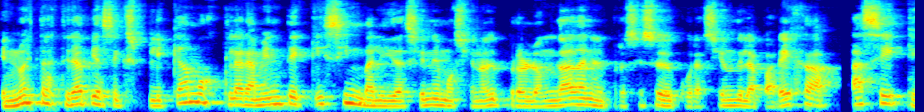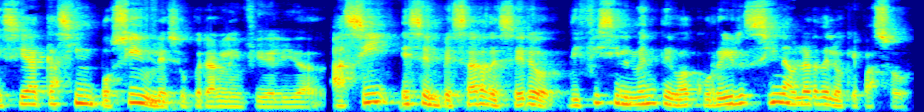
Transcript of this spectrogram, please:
En nuestras terapias explicamos claramente que esa invalidación emocional prolongada en el proceso de curación de la pareja hace que sea casi imposible superar la infidelidad. Así, ese empezar de cero difícilmente va a ocurrir sin hablar de lo que pasó.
